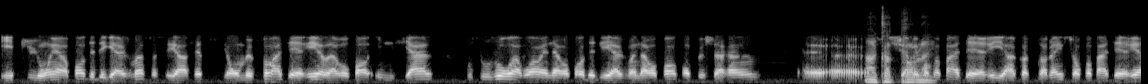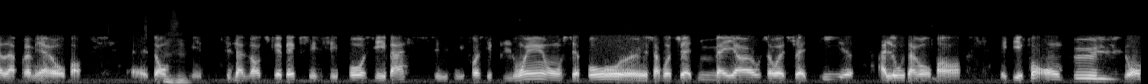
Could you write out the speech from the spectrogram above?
est plus loin. En port de dégagement, ça c'est en fait si on ne veut pas atterrir l'aéroport initial, faut toujours avoir un aéroport de dégagement, un aéroport qu'on peut se rendre euh, en cas de problème. On va pas atterrir, en cas de problème, si on ne peut pas atterrir à la première aéroport. Euh, donc, mm dans le nord du Québec, c'est, c'est pas, c'est basse, des fois c'est plus loin, on sait pas, euh, ça va-tu être meilleur ou ça va-tu être pire? À l'autre aéroport. Et des fois, on peut, on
